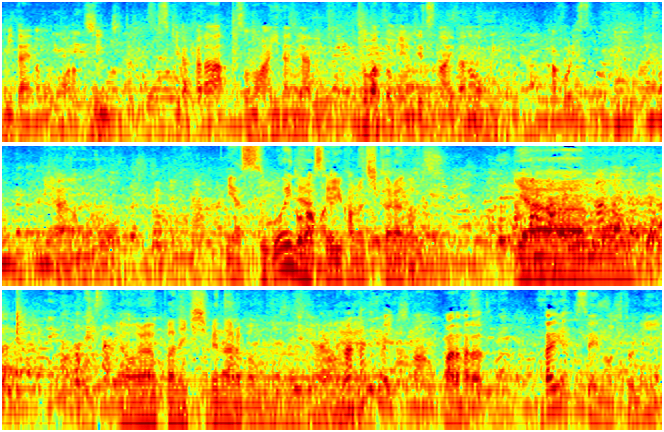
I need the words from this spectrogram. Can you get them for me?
みたいなものは信じて好きだからその間にある言葉と現実の間のアフォリズムみたいなものを結構いやすごいねセリフの力が。いやーもういや俺やっぱね岸辺のアルバムいやな何が一番？まあだから大学生の人に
